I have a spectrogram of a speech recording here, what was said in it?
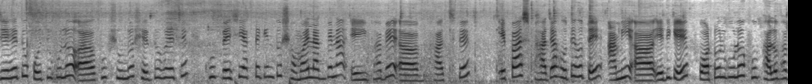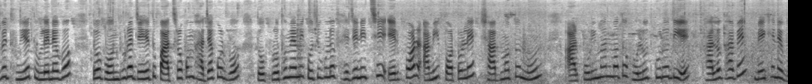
যেহেতু কচুগুলো খুব সুন্দর সেদ্ধ হয়েছে, খুব বেশি একটা কিন্তু সময় লাগবে না এইভাবে ভাজতে। এপাশ ভাজা হতে হতে আমি এদিকে পটলগুলো খুব ভালোভাবে ধুয়ে তুলে নেব। তো বন্ধুরা, যেহেতু পাঁচ রকম ভাজা করব, তো প্রথমে আমি কচুগুলো ভেজে নিচ্ছি। এরপর আমি পটলে স্বাদ মতো নুন আর পরিমাণ মতো হলুদ গুঁড়ো দিয়ে ভালোভাবে মেখে নেব।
